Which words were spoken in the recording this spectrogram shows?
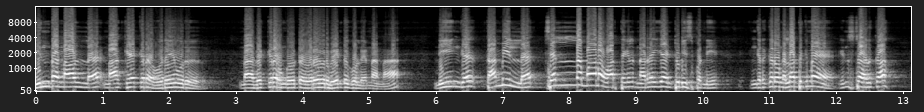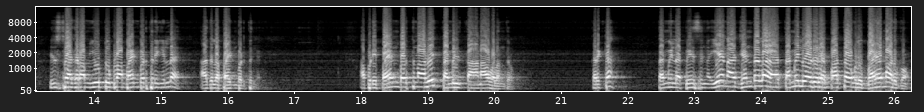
இந்த நாளில் நான் கேட்குற ஒரே ஒரு நான் வைக்கிற உங்ககிட்ட ஒரே ஒரு வேண்டுகோள் என்னன்னா நீங்க தமிழ்ல செல்லமான வார்த்தைகள் நிறைய இன்ட்ரடியூஸ் பண்ணி இங்க இருக்கிறவங்க எல்லாத்துக்குமே இன்ஸ்டா இருக்கா? இன்ஸ்டாகிராம் யூடியூப்லாம் பயன்படுத்துறீங்கல்ல அதில் பயன்படுத்துங்க. அப்படி பயன்படுத்தினாவே தமிழ் தானாக வளர்ந்துடும் கரெக்டா தமிழை பேசுங்க. ஏன் நான் ஜென்ரலாக தமிழ்வாதிகளை பார்த்தா அவங்களுக்கு பயமாக இருக்கும்.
